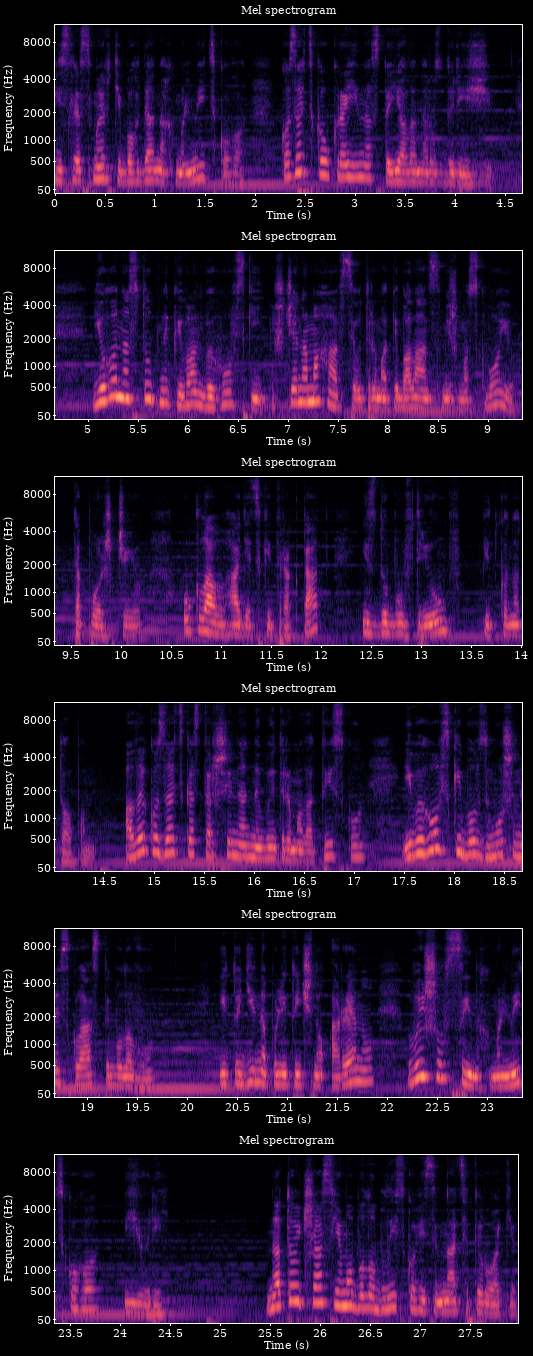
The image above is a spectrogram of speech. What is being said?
Після смерті Богдана Хмельницького козацька Україна стояла на роздоріжжі. Його наступник Іван Виговський ще намагався утримати баланс між Москвою та Польщею, уклав гадяцький трактат і здобув тріумф під Конотопом. Але козацька старшина не витримала тиску, і Виговський був змушений скласти булаву. І тоді на політичну арену вийшов син Хмельницького Юрій. На той час йому було близько 18 років.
